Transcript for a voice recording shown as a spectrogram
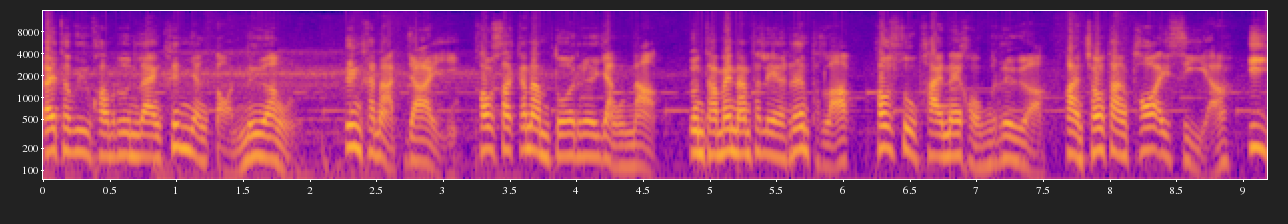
ได้ทวีความรุนแรงขึ้นอย่างต่อเนื่องซึ่งขนาดใหญ่เข้าซัดกระหน่ำตัวเรืออย่างหนัก จนทำให้น้ำทะเลเริ่มทะลักเข้าสู่ภายในของเรือ ผ่านช่องทางท่อไอเสียที่อยู่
